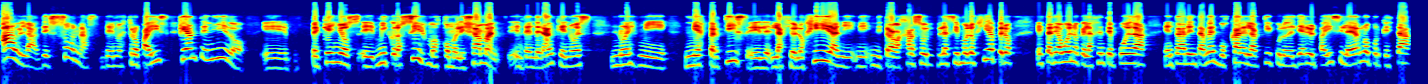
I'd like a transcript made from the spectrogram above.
habla de zonas de nuestro país que han tenido eh, pequeños eh, microsismos, como le llaman, entenderán que no es, no es mi, mi expertise eh, la geología ni, ni, trabajar sobre la sismología, pero estaría bueno que la gente pueda entrar a internet, buscar el artículo del diario El País y leerlo porque está,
